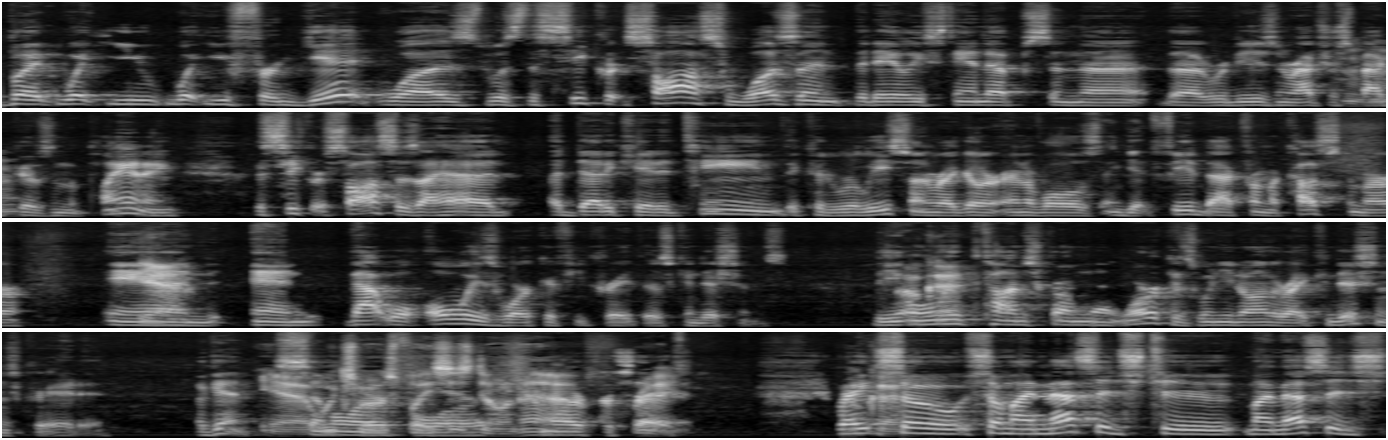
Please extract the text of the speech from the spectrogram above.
but what you what you forget was was the secret sauce wasn't the daily stand-ups and the the reviews and retrospectives mm-hmm. and the planning. The secret sauce is I had a dedicated team that could release on regular intervals and get feedback from a customer and yeah. and that will always work if you create those conditions. The okay. only time Scrum won't work is when you don't have the right conditions created. Again, yeah, which most places don't have. For right. right? Okay. So, so my message to my message,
